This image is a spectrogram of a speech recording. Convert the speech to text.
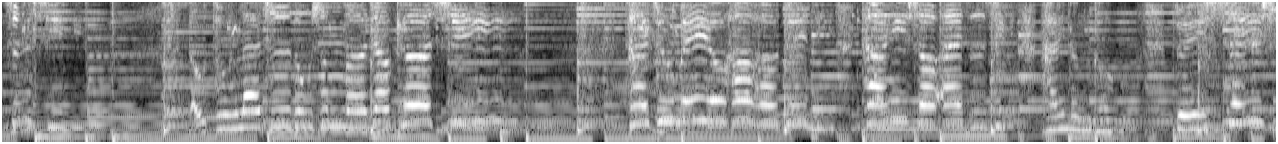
珍惜，到头来只懂什么叫可惜。太久没有好好对。太少爱自己，还能够对谁说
